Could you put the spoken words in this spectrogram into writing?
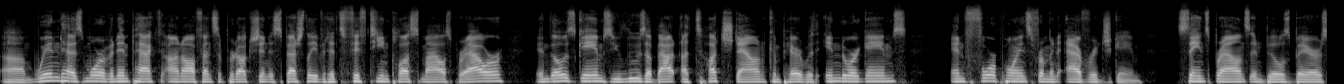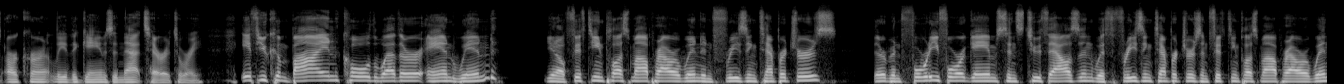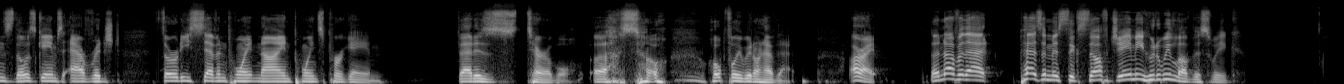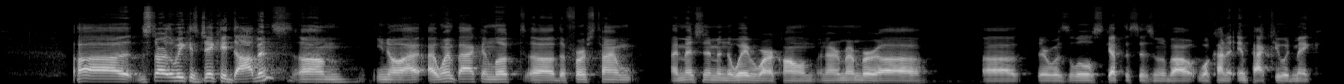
Um, wind has more of an impact on offensive production, especially if it hits 15 plus miles per hour. In those games, you lose about a touchdown compared with indoor games and four points from an average game. Saints, Browns, and Bills, Bears are currently the games in that territory. If you combine cold weather and wind, you know, 15 plus mile per hour wind and freezing temperatures, there have been 44 games since 2000 with freezing temperatures and 15 plus mile per hour winds. Those games averaged 37.9 points per game. That is terrible. Uh, so hopefully we don't have that. All right. Enough of that pessimistic stuff. Jamie, who do we love this week? Uh, the start of the week is J.K. Dobbins. Um, you know, I, I, went back and looked uh, the first time I mentioned him in the waiver wire column, and I remember uh, there was a little skepticism about what kind of impact he would make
